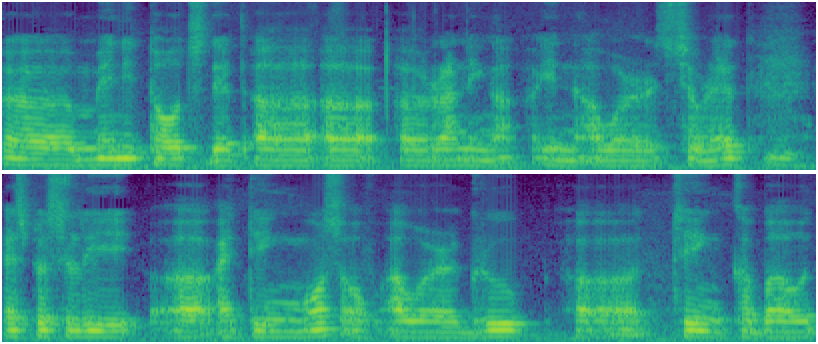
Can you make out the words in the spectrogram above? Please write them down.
uh, many thoughts that are uh, running uh, in our charrette Mm. especially uh, i think most of our group uh, think about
